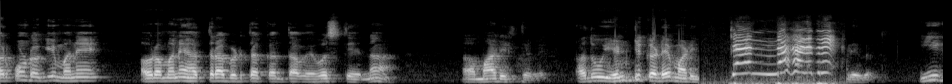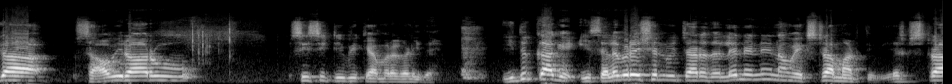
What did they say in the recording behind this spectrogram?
ಕರ್ಕೊಂಡೋಗಿ ಮನೆ ಅವರ ಮನೆ ಹತ್ತಿರ ಬಿಡ್ತಕ್ಕಂಥ ವ್ಯವಸ್ಥೆಯನ್ನು ಮಾಡಿರ್ತೇವೆ. ಅದು ಎಂಟು ಕಡೆ ಮಾಡಿ ಇದ್ದೇವೆ. ಈಗ ಸಾವಿರಾರು ಸಿ ಸಿ ಟಿ ವಿ ಕ್ಯಾಮ್ರಾಗಳಿದೆ. ಇದಕ್ಕಾಗಿ ಈ ಸೆಲೆಬ್ರೇಷನ್ ವಿಚಾರದಲ್ಲೇನೇ ನಾವು ಎಕ್ಸ್ಟ್ರಾ ಮಾಡ್ತೀವಿ. ಎಕ್ಸ್ಟ್ರಾ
